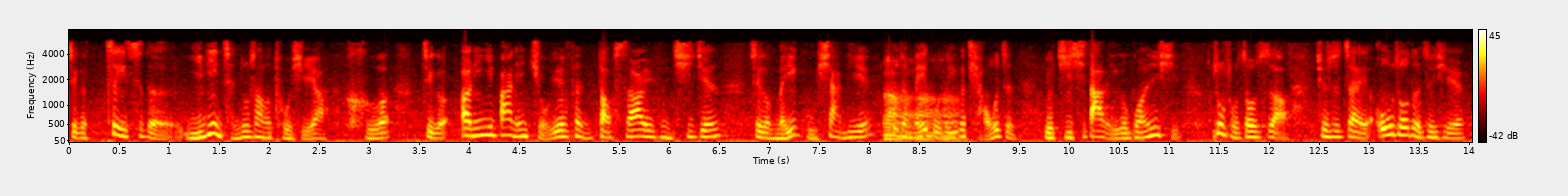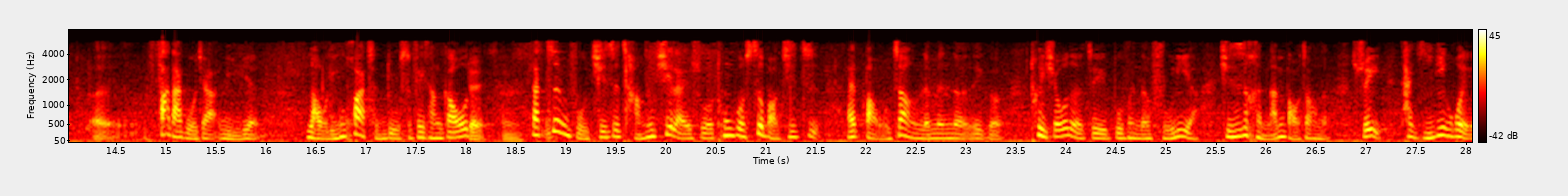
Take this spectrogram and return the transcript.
这个这一次的一定程度上的妥协啊，和这个二零一八年九月份到十二月份期间这个美股下跌或者美股的一个调整有极其大的一个关系。众所周知啊，就是在欧洲的这些呃发达国家里面。老龄化程度是非常高的。对，嗯。那政府其实长期来说，通过社保机制来保障人们的这个退休的这一部分的福利啊，其实是很难保障的。所以它一定会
